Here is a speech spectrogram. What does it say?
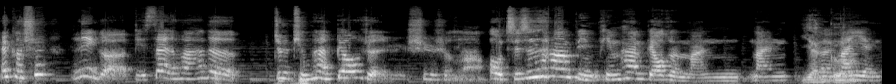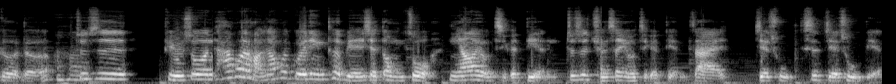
哎，可是那个比赛的话，它的就是评判标准是什么？哦，其实它评评判标准蛮蛮严格呃蛮严格的，嗯就是比如说，它会好像会规定特别一些动作，你要有几个点，就是全身有几个点在接触是接触点。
